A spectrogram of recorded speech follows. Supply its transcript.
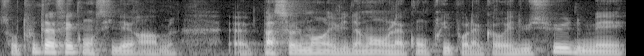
sont tout à fait considérables. Euh, pas seulement, évidemment, on l'a compris pour la Corée du Sud, mais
